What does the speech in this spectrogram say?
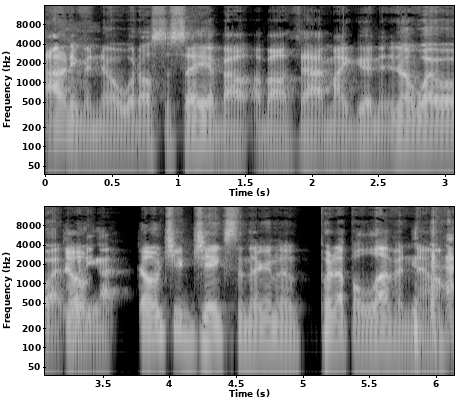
I don't even know what else to say about about that. My goodness, no, wait, wait, wait. Don't, what do you got? Don't you jinx them? They're gonna put up eleven now.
